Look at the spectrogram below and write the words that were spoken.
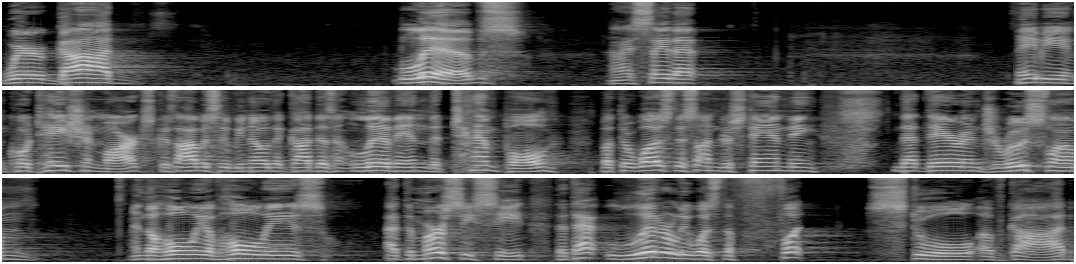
where God lives, and I say that maybe in quotation marks, because obviously we know that God doesn't live in the temple, but there was this understanding that there in Jerusalem, in the Holy of Holies, at the mercy seat, that that literally was the footstool of God.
